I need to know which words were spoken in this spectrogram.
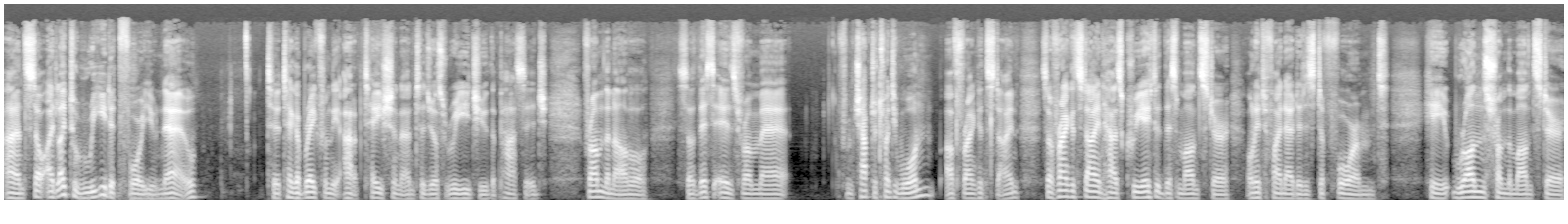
And so I'd like to read it for you now to take a break from the adaptation and to just read you the passage from the novel. So this is from uh, from chapter 21 of Frankenstein. So Frankenstein has created this monster only to find out it is deformed. He runs from the monster.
